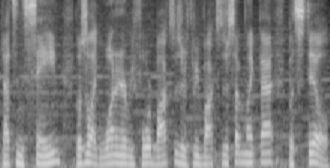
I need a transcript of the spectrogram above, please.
That's insane. Those are like one in every four boxes or three boxes or something like that. But still,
